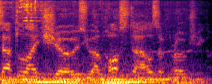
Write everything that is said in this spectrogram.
Satellite shows you have hostiles approaching.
